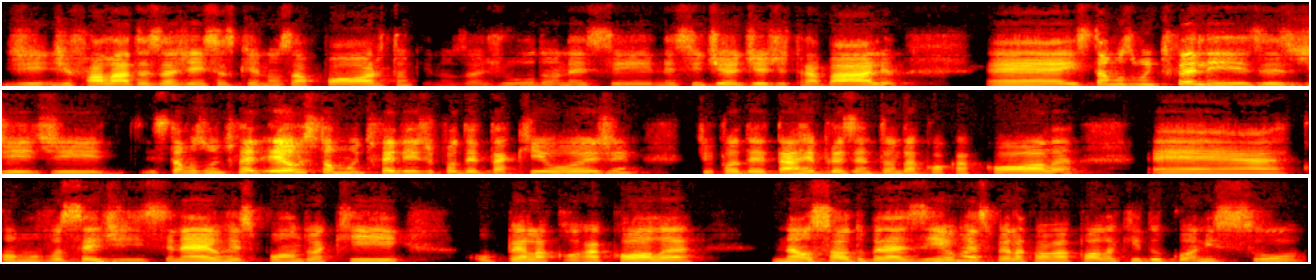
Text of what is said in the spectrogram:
de, de falar das agências que nos aportam, que nos ajudam nesse, nesse dia a dia de trabalho. É, estamos muito felizes de, de estamos muito eu estou muito feliz de poder estar aqui hoje, de poder estar representando a Coca-Cola, é, como você disse, né? Eu respondo aqui pela Coca-Cola não só do Brasil, mas pela Coca-Cola aqui do Cone Sul.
